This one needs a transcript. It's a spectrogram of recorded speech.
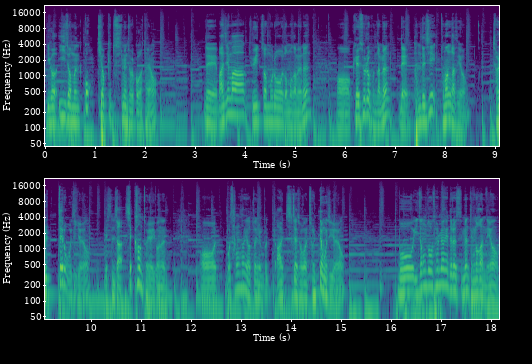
이거 이 점은 꼭 기억해 주시면 좋을 것 같아요. 네 마지막 주의점으로 넘어가면은 어, 괴수를 본다면 네 반드시 도망가세요. 절대로 못 이겨요. 네 진짜 10 카운터예요 이거는. 어 뭐 상성이 어떠니 뭐, 아 진짜 저건 절대 못 이겨요. 뭐 이 정도 설명해 드렸으면 된 것 같네요.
